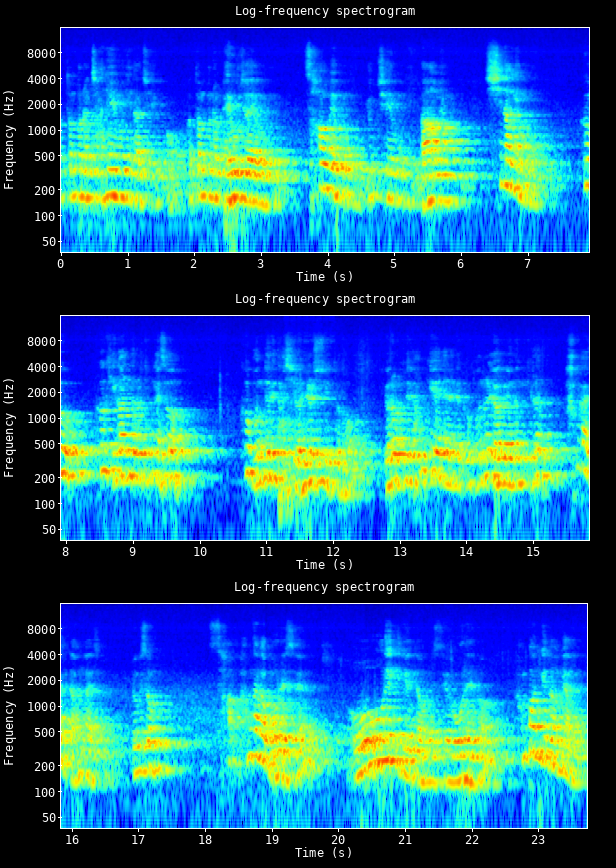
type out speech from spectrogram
어떤 분은 자녀의 문이 닫혀 있고, 어떤 분은 배우자의 문, 사업의 문, 육체의 문, 마음의 문, 신앙의 문. 그, 그 기간들을 통해서 그 문들이 다시 열릴 수 있도록 여러분들이 함께 해야 되는데 그 문을 여는 길은 한 가지다, 한 가지. 여기서 하- 한나가 뭘 했어요? 오래 기도했다고 그랬어요. 오래요. 한번 기도한 게 아니라.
